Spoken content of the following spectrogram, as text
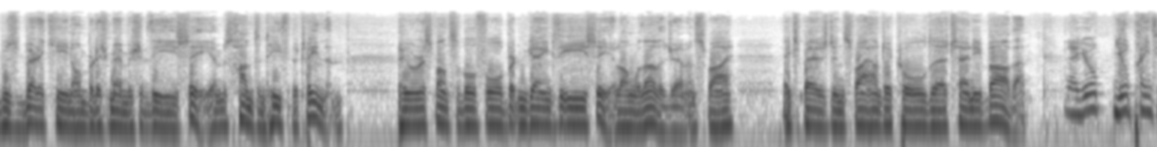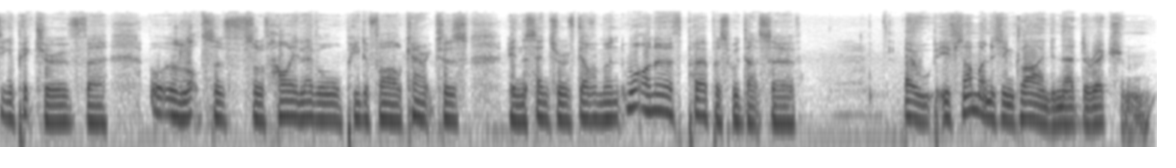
was very keen on British membership of the EEC, and was Hunt and Heath between them who were responsible for Britain going to the EEC, along with another German spy exposed in Spy Hunter called uh, Tony Barber. Now you're you're painting a picture of uh, lots of sort of high level paedophile characters in the centre of government. What on earth purpose would that serve? Oh, if someone is inclined in that direction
